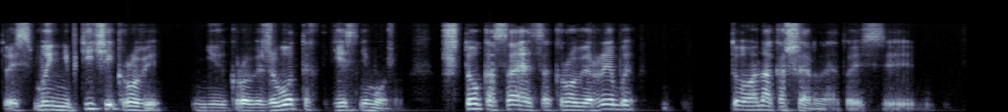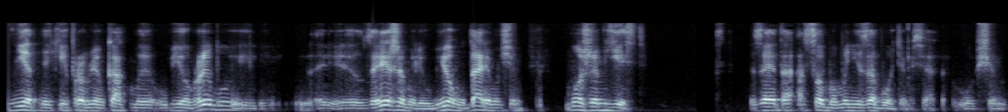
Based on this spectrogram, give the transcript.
То есть мы ни птичьей крови, ни крови животных есть не можем. Что касается крови рыбы, то она кошерная. То есть э, нет никаких проблем, как мы убьем рыбу, или э, зарежем, или убьем, ударим, в общем, можем есть. За это особо мы не заботимся. В общем,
